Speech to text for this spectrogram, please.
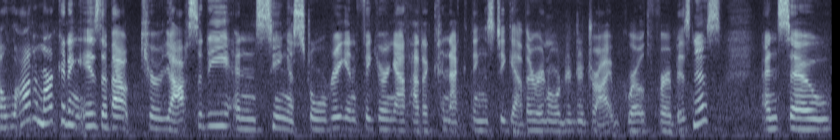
A lot of marketing is about curiosity and seeing a story and figuring out how to connect things together in order to drive growth for a business. And so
